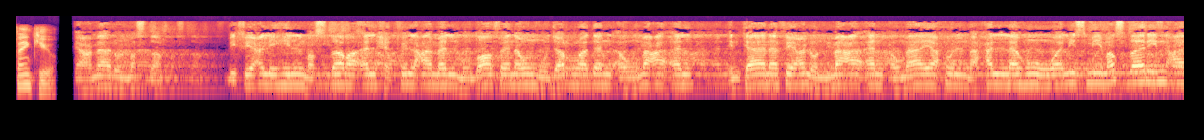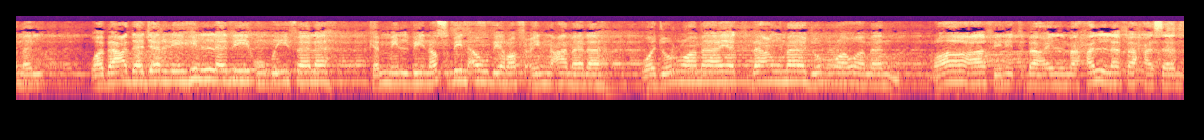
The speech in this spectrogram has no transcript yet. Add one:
Thank you. إعمال المصدر. بفعله المصدر ألحق في العمل مضافا أو مجردا أو مع أل إن كان فعل مع أن أو ما يحل محله والاسم مصدر عمل. وبعد جره الذي أضيف له كمل بنصب أو برفع عمله. وجر ما يتبع ما جر ومن. راعى في الاتباع المحل فحسن.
